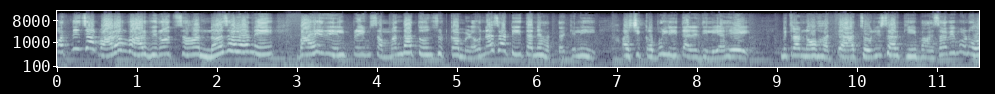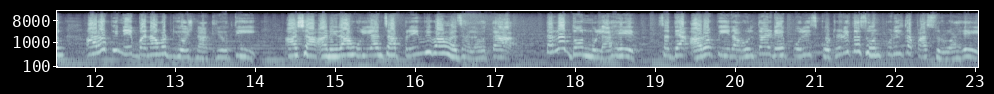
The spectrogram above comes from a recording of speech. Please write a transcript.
पत्नीचा वारंवार विरोध सहन न झाल्याने बाहेरील प्रेम संबंधातून सुटका मिळवण्यासाठी त्याने हत्या केली. अशी कबुली त्याने दिली आहे. मित्रांनो हत्या चोरीसारखी भासावी म्हणून आरोपीने बनावट योजना आखली होती. आशा आणि राहुल यांचा प्रेम विवाह झाला होता. त्यांना दोन मुलं आहेत. सध्या आरोपी राहुल तारडे पोलीस कोठडीत असून पुढील तपास सुरू आहे.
